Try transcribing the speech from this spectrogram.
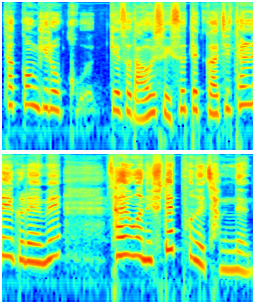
사건 기록에서 나올 수 있을 때까지 텔레그램에 사용하는 휴대폰을 잡는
